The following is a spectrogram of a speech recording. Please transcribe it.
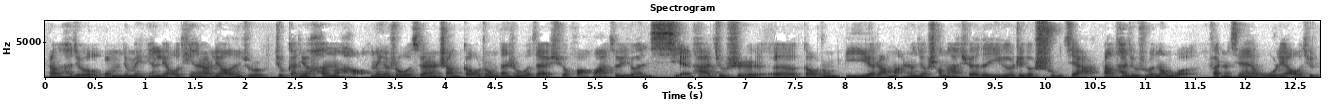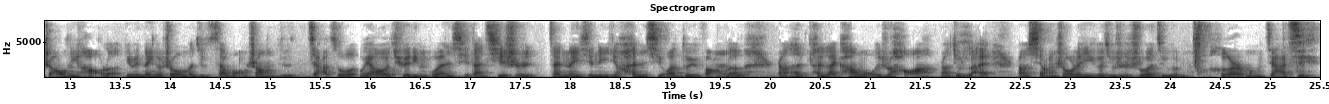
然后他就我们就每天聊天，然后聊的就是就感觉很好。那个时候我虽然上高中，但是我在学画画，所以就很闲。他就是呃高中毕业，然后马上就要上大学的一个这个暑假，然后他就说那我反正现在也无聊，我去找你好了。因为那个时候我们就在网上就假作不要确定关系，但其实在内心里已经很喜欢对方了。然后他他来看我，我就说好啊，然后就来，然后享受了一个就是说这个荷尔蒙假期。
